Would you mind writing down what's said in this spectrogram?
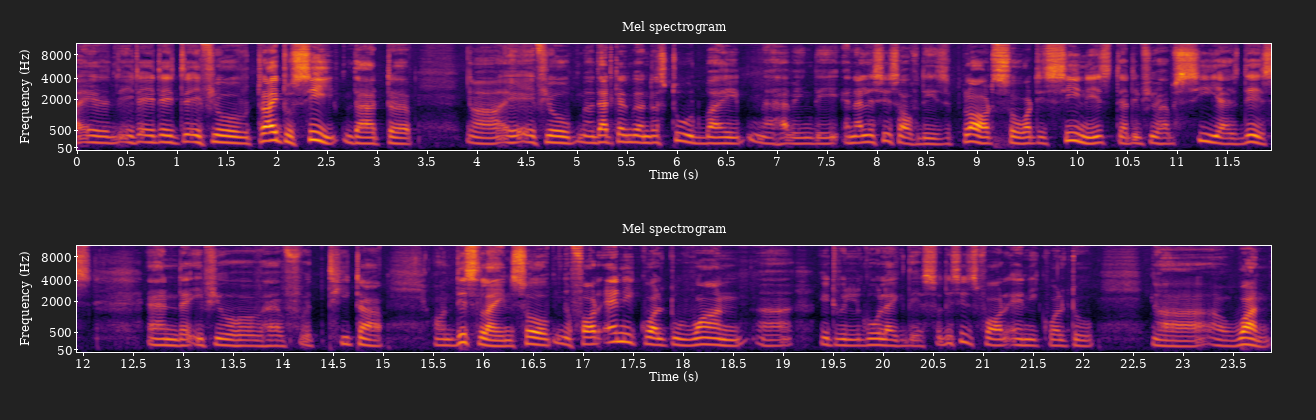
it, it, it, if you try to see that uh, if you that can be understood by having the analysis of these plots. So, what is seen is that if you have C as this and if you have theta on this line. So, for n equal to 1 uh, it will go like this. So, this is for n equal to uh, 1.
